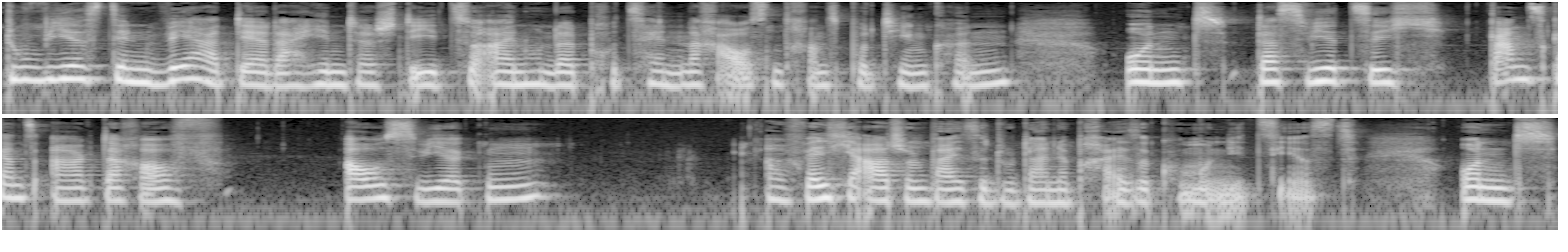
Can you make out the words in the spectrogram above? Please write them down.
Du wirst den Wert, der dahinter steht, zu 100 Prozent nach außen transportieren können. Und das wird sich ganz, ganz arg darauf auswirken, auf welche Art und Weise du deine Preise kommunizierst. Und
